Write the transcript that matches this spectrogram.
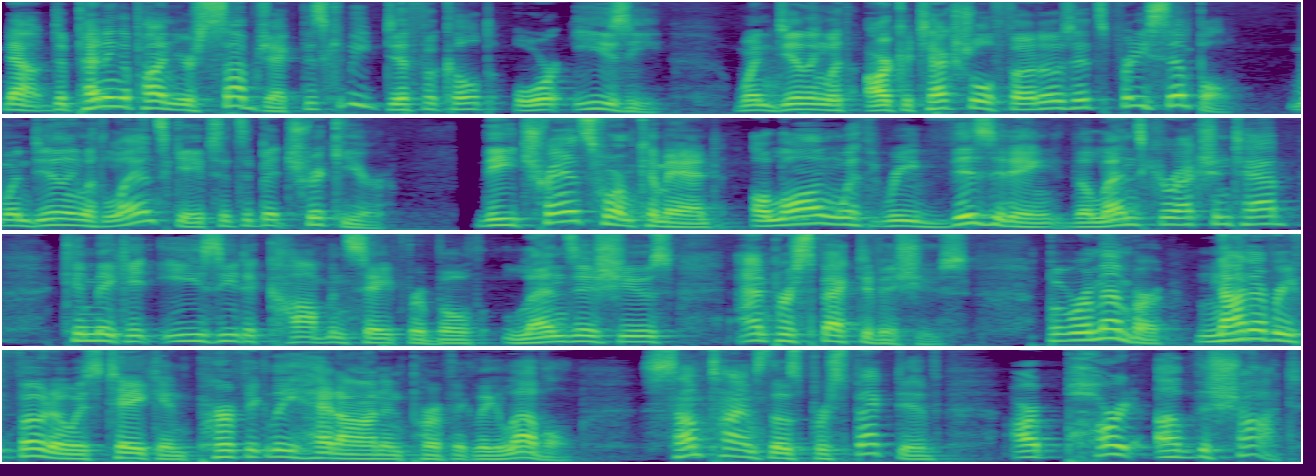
Now, depending upon your subject, this can be difficult or easy. When dealing with architectural photos, it's pretty simple. When dealing with landscapes, it's a bit trickier. The transform command, along with revisiting the lens correction tab, can make it easy to compensate for both lens issues and perspective issues. But remember, not every photo is taken perfectly head on and perfectly level. Sometimes those perspective are part of the shot.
